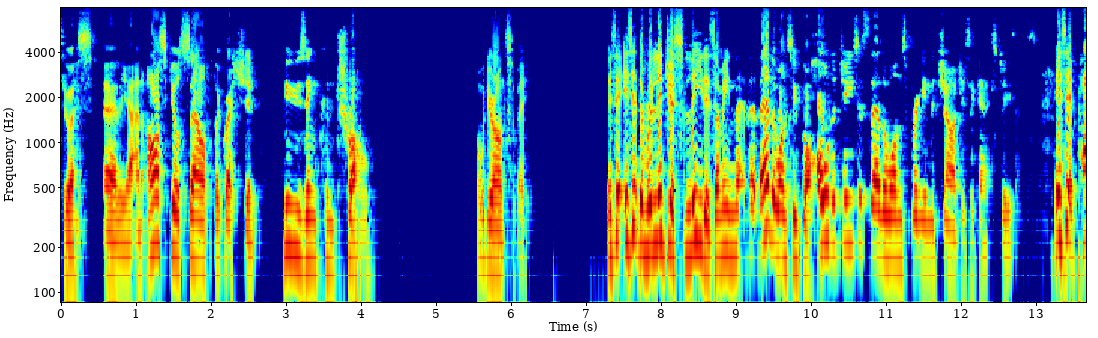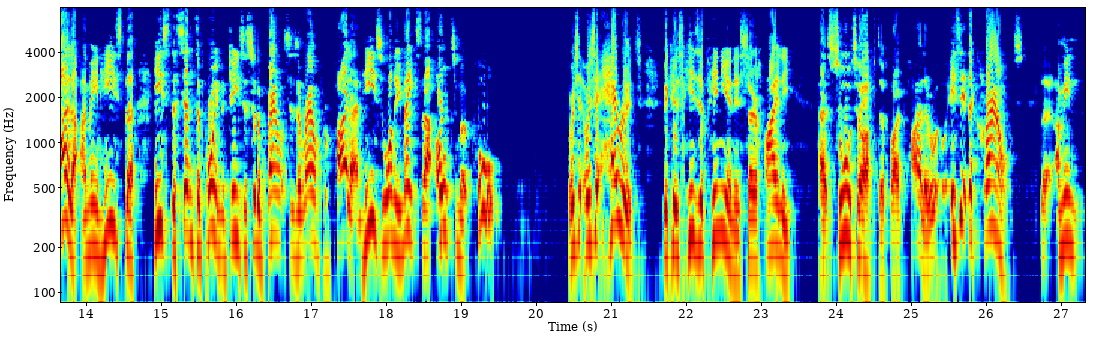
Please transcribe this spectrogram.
to us earlier and ask yourself the question who's in control? What would your answer be? Is it, is it the religious leaders? I mean, they're the ones who've got hold of Jesus, they're the ones bringing the charges against Jesus. Is it Pilate? I mean, he's the, he's the center point that Jesus sort of bounces around from Pilate, and he's the one who makes that ultimate call. Or is it, or is it Herod, because his opinion is so highly uh, sought after by Pilate? Or is it the crowd? I mean,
